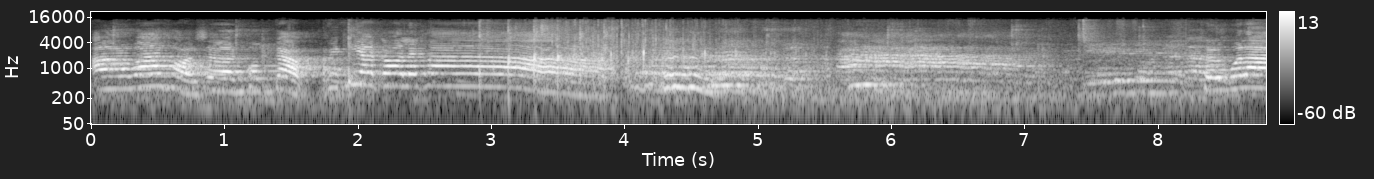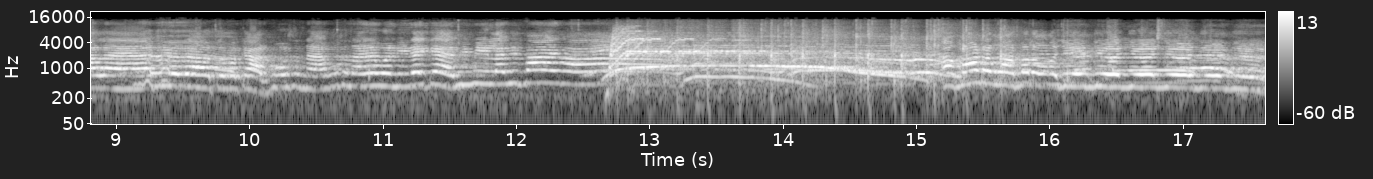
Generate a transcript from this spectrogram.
เอาเป็นว่าขอเชิญพบกับวิทยากรเลยค่ะถึงเวลาแล้วที่เราจะประกาศผู้ชนะผู้ชนะในวันนี้ได้แก่พี่มีนและพี่ฝ้ายค่ะอะมอบรางวัลมอบรางวัลยืนยืนยืนยืนยืนยืน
